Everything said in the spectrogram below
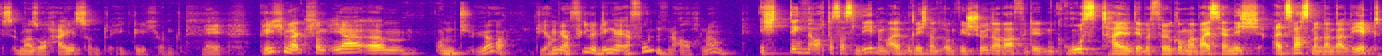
ist immer so heiß und eklig und. Nee. Griechenland schon eher. Ähm, und ja, die haben ja viele Dinge erfunden auch, ne? Ich denke mir auch, dass das Leben im alten Griechenland irgendwie schöner war für den Großteil der Bevölkerung. Man weiß ja nicht, als was man dann da lebt.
